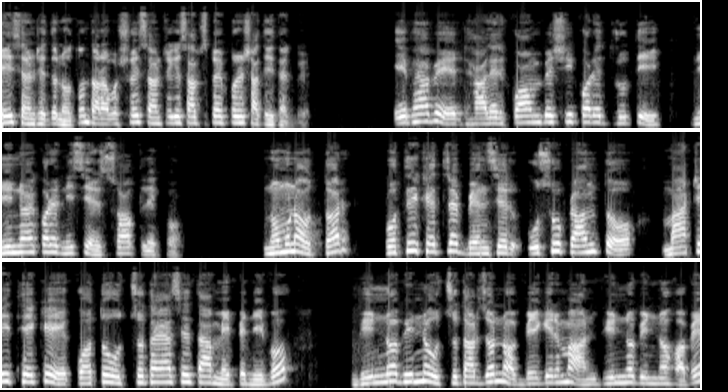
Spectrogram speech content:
এই চ্যানেলটিতে নতুন, তারা অবশ্যই চ্যানেলটিকে সাবস্ক্রাইব করে সাথেই থাকবে। এভাবে ঢালের কম বেশি করে দ্রুতি নির্ণয় করে নিচের ছক লেখো। নমুনা উত্তর, প্রতি ক্ষেত্রে বেঞ্চের উঁচু প্রান্ত মাটি থেকে কত উচ্চতায় আছে তা মেপে নিব। ভিন্ন ভিন্ন উচ্চতার জন্য বেগের মান ভিন্ন ভিন্ন হবে।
